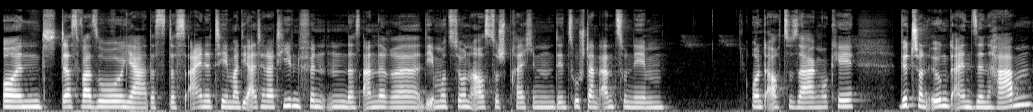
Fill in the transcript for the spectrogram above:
Und das war so, ja, das, das eine Thema, die Alternativen finden, das andere, die Emotionen auszusprechen, den Zustand anzunehmen und auch zu sagen, okay, wird schon irgendeinen Sinn haben.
